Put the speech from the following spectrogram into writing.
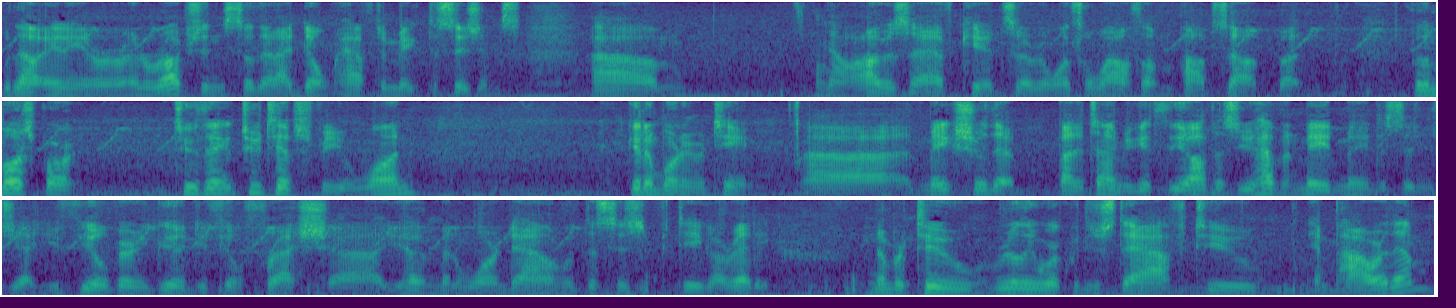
without any interruptions so that I don't have to make decisions. Um, now, obviously, I have kids, so every once in a while something pops up. But for the most part, two things, two tips for you. One, get a morning routine. Uh, make sure that by the time you get to the office, you haven't made many decisions yet. You feel very good, you feel fresh, uh, you haven't been worn down with decision fatigue already. Number two, really work with your staff to empower them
